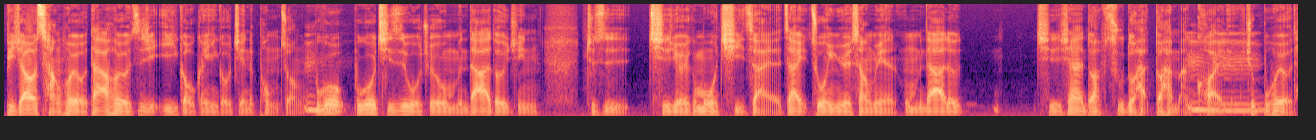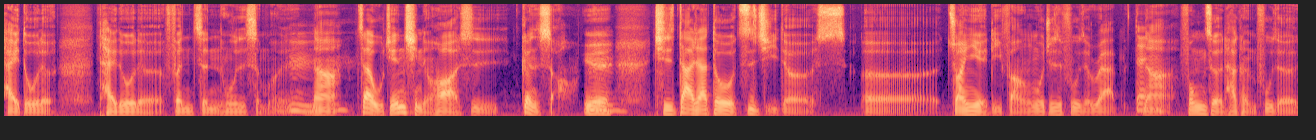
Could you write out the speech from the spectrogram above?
比较常会有大家会有自己 ego 跟 ego 间的碰撞。不过，不过其实我觉得我们大家都已经就是其实有一个默契在了，在做音乐上面，我们大家都其实现在都速度还都还蛮快的，就不会有太多的太多的纷争或者什么的。那在五间琴的话是。更少，因为其实大家都有自己的呃专业的地方。我就是负责 rap，那丰泽他可能负责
